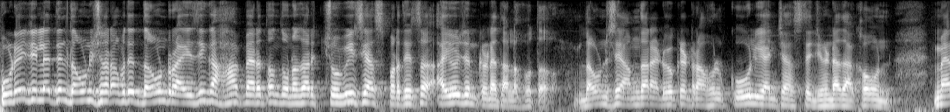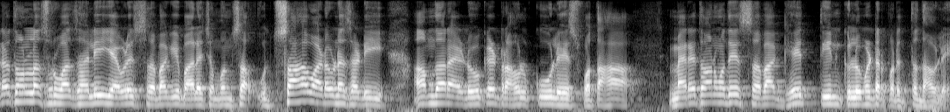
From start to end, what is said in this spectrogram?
पुणे जिल्ह्यातील दौंड शहरामध्ये दौंड रायझिंग हाफ मॅरेथॉन दोन हजार चोवीस या स्पर्धेचं आयोजन करण्यात आलं होतं. दौंडचे आमदार ॲडव्होकेट राहुल कुल यांच्या हस्ते झेंडा दाखवून मॅरेथॉनला सुरुवात झाली. यावेळी सहभागी बालचमूंचा उत्साह वाढवण्यासाठी आमदार ॲडव्होकेट राहुल कुल हे स्वतः मॅरेथॉनमध्ये सहभाग घेत तीन किलोमीटरपर्यंत धावले.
